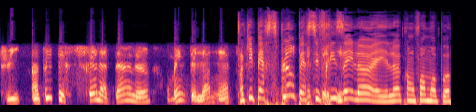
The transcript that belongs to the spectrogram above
Puis, un peu de persil frais là-dedans, là, ou même de l'aneth. OK, persil plat ou persil Très, très frisé, là, et là, confonds-moi pas.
